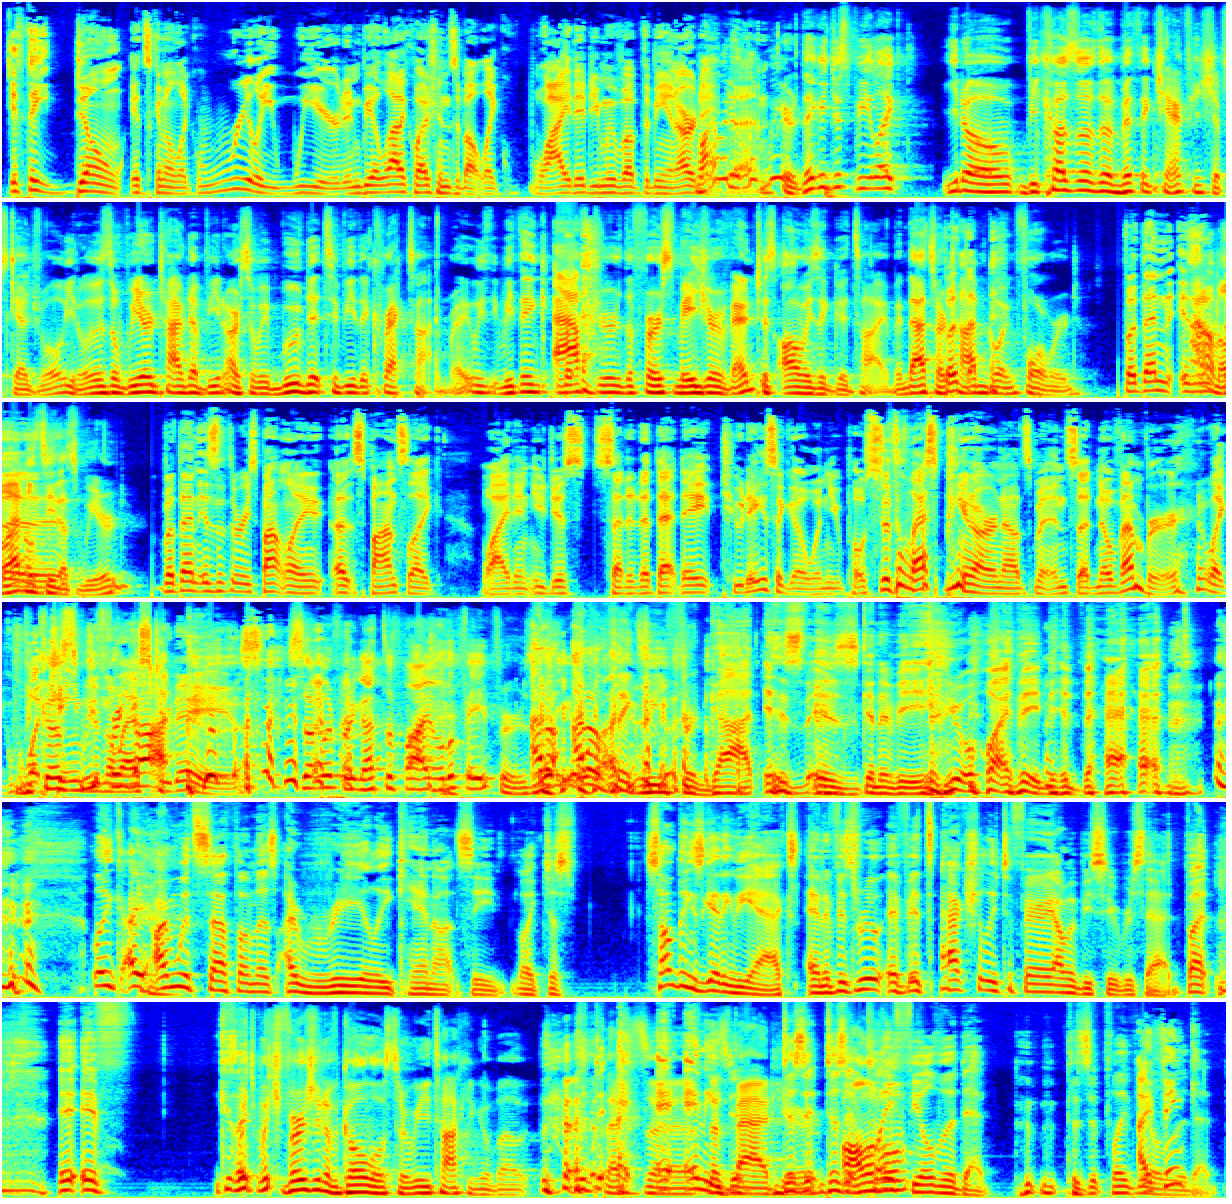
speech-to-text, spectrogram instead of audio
if they don't, it's gonna look really weird and be a lot of questions about, like, why did you move up the BNR day Why would it then? look weird? They could just be like, you know, because of the Mythic Championship schedule, you know, it was a weird time to have BNR, so we moved it to be the correct time, right? We, we think after the first major event is always a good time, and that's our But time that- going forward. But then isn't I don't know. the, I don't see that's weird. But then isn't the response like, uh, response like, why didn't you just set it at that date two days ago when you posted the last BNR announcement and said November? Like, what Because changed in the last two days? Someone forgot to file the papers. I don't, I don't think we forgot is, is going to be why they did that. like, I, I'm with Seth on this. I really cannot see, like, just something's getting the axe. And if it's real, if it's actually Teferi, I'm going to be super sad. But if, because Which, which version of Golos are we talking about? that's, uh, any, that's d- bad here. Does it does it All of play them? Field of the Dead? does it play Field I of think- the Dead?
